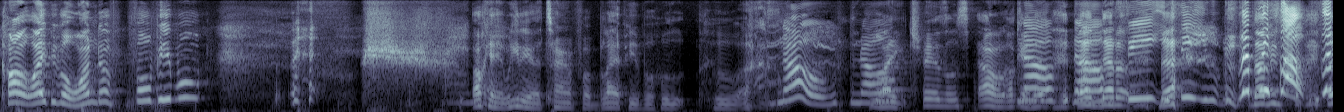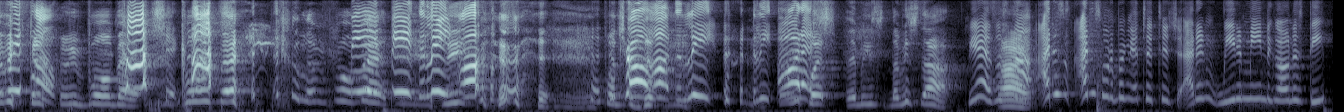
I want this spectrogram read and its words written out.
called white people wonderful people. Okay, we need a term for black people who who uh, No, no. like translucent. Oh, okay. No, that- no. that'll- See, you see, you- slippery me- slope, let me- slippery slope. Let me pull back. Caution, pull caution. back. let me pull Beep, back. beep, delete, See? Put- Control Alt Delete, delete all that. put- sh- let me let me stop. yeah, so All right. stop. I just, I just to bring that to attention. I didn't, we didn't mean to go on this deep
